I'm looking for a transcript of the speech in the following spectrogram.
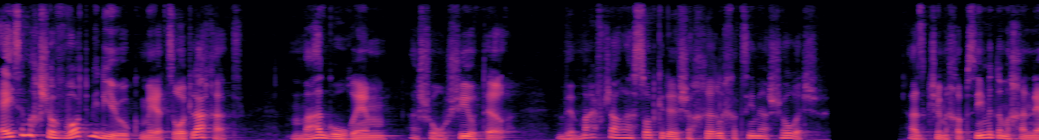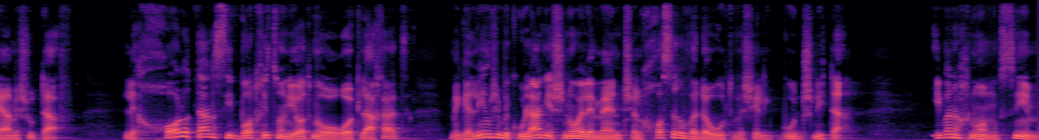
איזה מחשבות בדיוק מייצרות לחץ? מה הגורם השורשי יותר? ומה אפשר לעשות כדי לשחרר לחצים מהשורש? אז כשמחפשים את המחנה המשותף, לכל אותן סיבות חיצוניות מעוררות לחץ, מגלים שבכולן ישנו אלמנט של חוסר ודאות ושל איבוד שליטה. אם אנחנו עמוסים,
